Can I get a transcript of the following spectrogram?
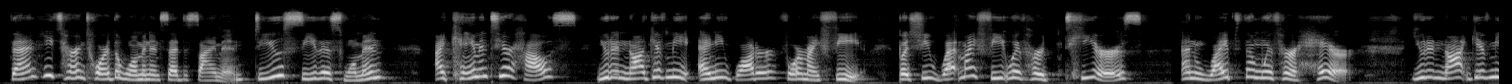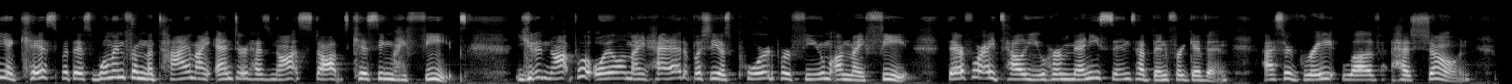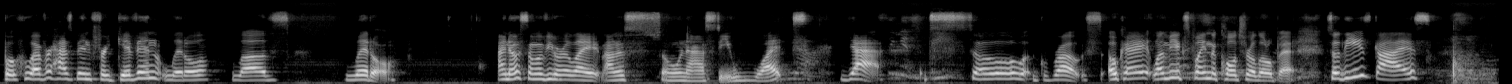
Then he turned toward the woman and said to Simon, Do you see this woman? I came into your house. You did not give me any water for my feet, but she wet my feet with her tears and wiped them with her hair. You did not give me a kiss, but this woman from the time I entered has not stopped kissing my feet. You did not put oil on my head, but she has poured perfume on my feet. Therefore I tell you, her many sins have been forgiven, as her great love has shown. But whoever has been forgiven little loves little. I know some of you are like, that is so nasty. What? Yeah, it's so gross. Okay, let me explain the culture a little bit. So these guys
